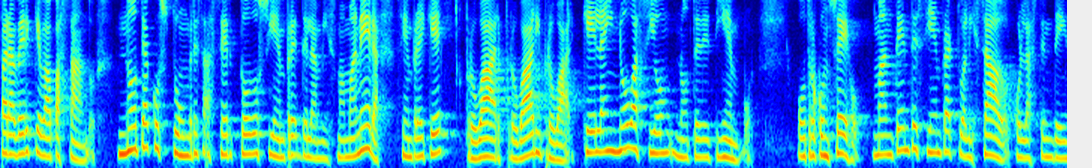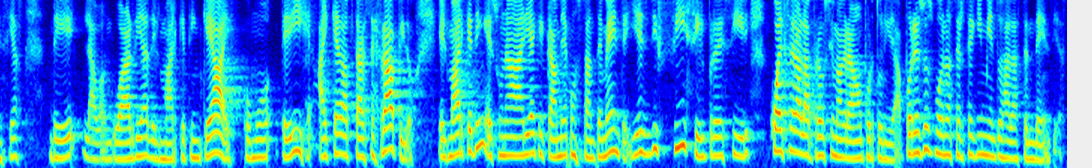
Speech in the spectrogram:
para ver qué va pasando. No te acostumbres a hacer todo siempre de la misma manera. Siempre hay que probar, probar y probar. Que la innovación no te dé tiempo. Otro consejo, mantente siempre actualizado con las tendencias de la vanguardia del marketing que hay. Como te dije, hay que adaptarse rápido. El marketing es una área que cambia constantemente y es difícil predecir cuál será la próxima gran oportunidad. Por eso es bueno hacer seguimientos a las tendencias,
